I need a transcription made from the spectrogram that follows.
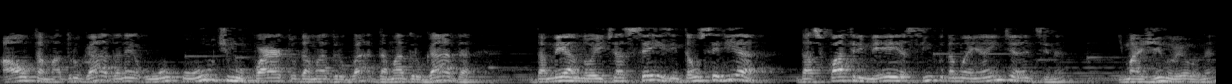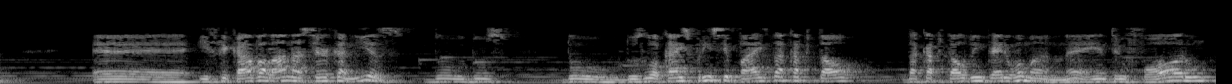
alta madrugada, né, o, o último quarto da madrugada, da, madrugada, da meia-noite às seis, então seria das quatro e meia, cinco da manhã em diante, né? imagino eu, né? É, e ficava lá nas cercanias do, dos, do, dos locais principais da capital da capital do Império Romano, né? Entre o Fórum,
